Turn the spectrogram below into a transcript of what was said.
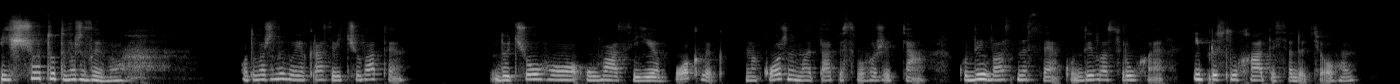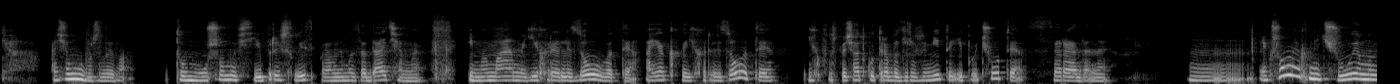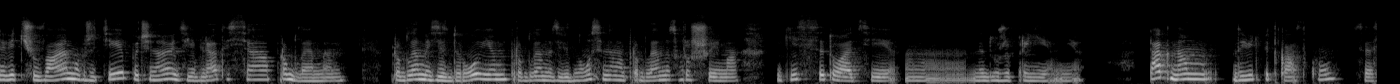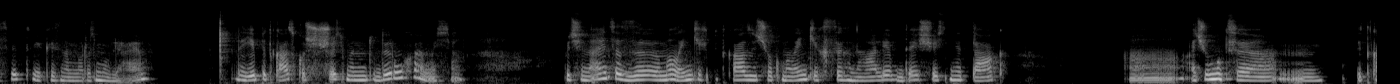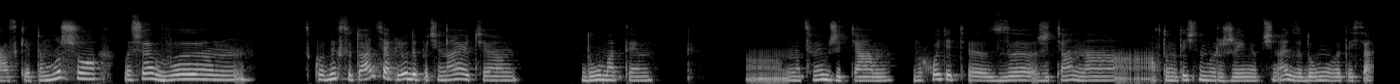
І що тут важливо? От важливо якраз відчувати, до чого у вас є поклик на кожному етапі свого життя, куди вас несе, куди вас рухає, і прислухатися до цього. А чому важливо? Тому що ми всі прийшли з певними задачами, і ми маємо їх реалізовувати. А як їх реалізовувати? Їх спочатку треба зрозуміти і почути зсередини. Якщо ми їх не чуємо, не відчуваємо, в житті починають з'являтися проблеми. Проблеми зі здоров'ям, проблеми з відносинами, проблеми з грошима, якісь ситуації не дуже приємні. Так нам дають підказку, Всесвіт, який з нами розмовляє, дає підказку, що щось ми не туди рухаємося. Починається з маленьких підказочок, маленьких сигналів, де щось не так. А чому це підказки? Тому що лише в складних ситуаціях люди починають е, думати над своїм життям, виходять е, з життя на автоматичному режимі, починають задумуватися,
